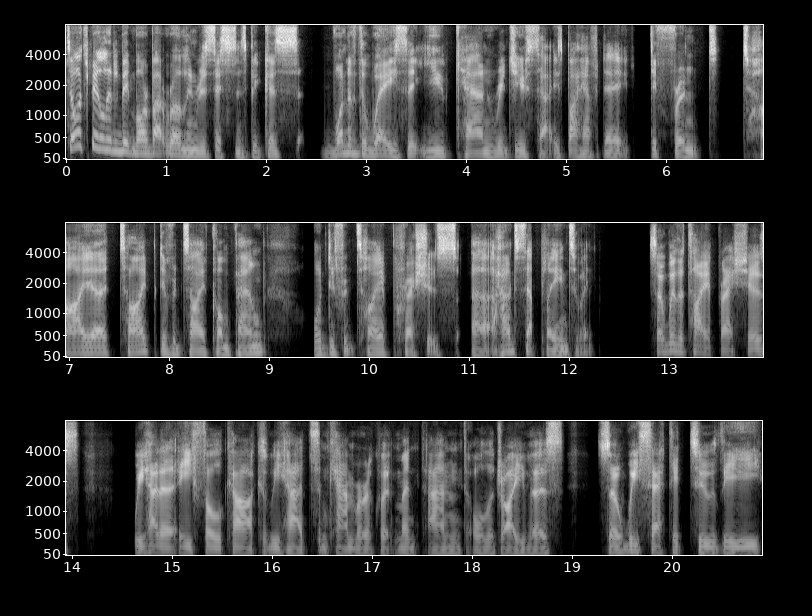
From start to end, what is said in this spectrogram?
Talk to me a little bit more about rolling resistance because one of the ways that you can reduce that is by having a different tire type, different tire compound, or different tire pressures. Uh, how does that play into it? So with the tire pressures, we had a, a full car because we had some camera equipment and all the drivers. So we set it to the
